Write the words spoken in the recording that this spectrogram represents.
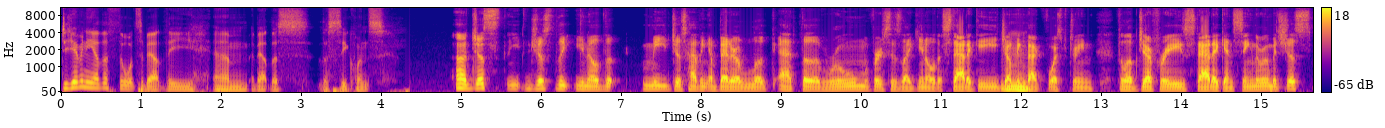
Did you have any other thoughts about the um about this this sequence? Uh, just just the you know the me just having a better look at the room versus like you know the staticky jumping Mm. back and forth between Philip Jeffries static and seeing the room. It's just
